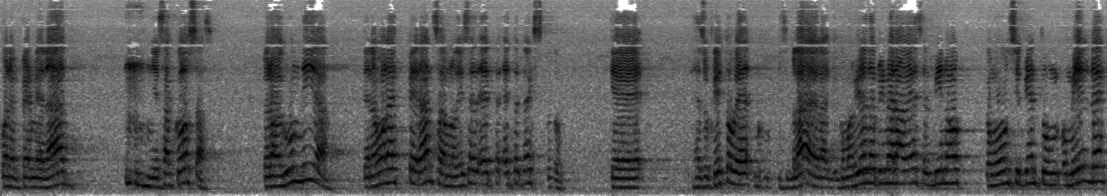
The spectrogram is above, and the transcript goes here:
con enfermedad y esas cosas. Pero algún día tenemos la esperanza, como dice este, este, texto, que Jesucristo, como vio de primera vez, Él vino como un sirviente humilde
